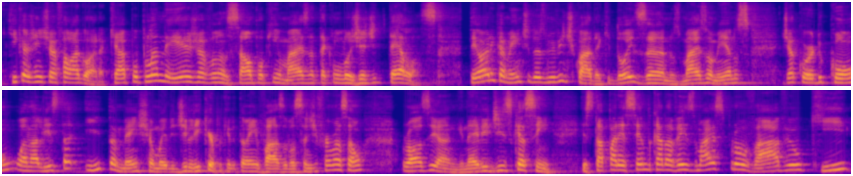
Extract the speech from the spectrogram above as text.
o que, que a gente vai falar agora? Que a Apple planeja avançar um pouquinho mais na tecnologia de telas teoricamente 2024, daqui dois anos, mais ou menos, de acordo com o analista e também chama ele de leaker, porque ele também vaza bastante informação, Ross Young, né? Ele diz que assim, está parecendo cada vez mais provável que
